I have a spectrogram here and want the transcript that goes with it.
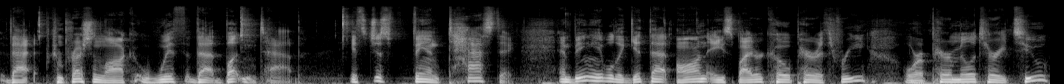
that compression lock with that button tab. It's just fantastic. And being able to get that on a Spyderco Para 3 or a Paramilitary 2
